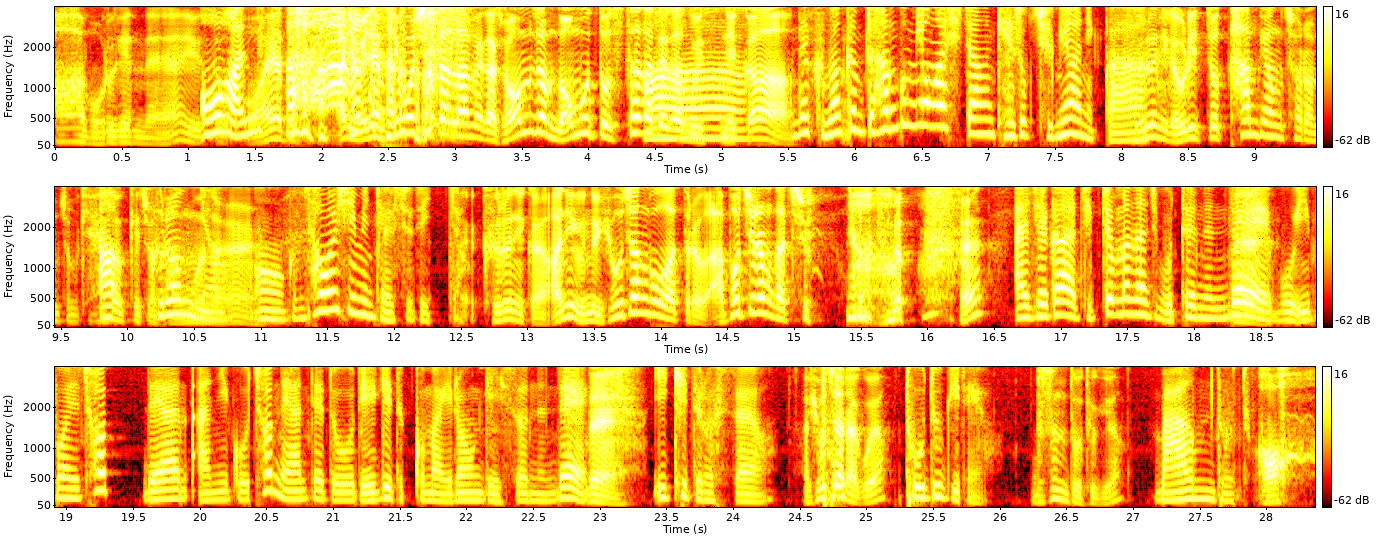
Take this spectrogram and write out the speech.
아 모르겠네. 어, 또 안- 와야 돼. 아니 왜냐면 티모시 살라메가 점점 너무 또 스타가 돼가고 아, 있으니까. 근데 그만큼 또 한국 영화 시장은 계속 중요하니까. 그러니까 우리 또 탐형처럼 좀 계속 아, 이렇게 좀 그럼요. 방문을. 어, 그럼 서울 시민 될 수도 있죠. 그러니까요. 아니 근데 효자인 것 같더라고. 아버지랑 같이. 예? 아 제가 직접 만나지 못했는데 네. 뭐 이번이 첫 내한 아니고 첫 내한 때도 얘기 듣고 막 이런 게 있었는데 네. 익히 들었어요. 아, 효자라고요? 도둑이래요. 무슨 도둑이요? 마음 도둑. 어.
